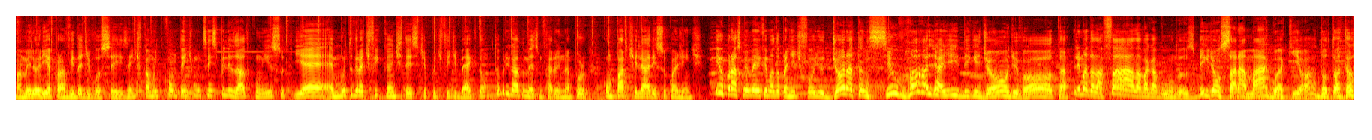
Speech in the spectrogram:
uma melhoria para a vida de vocês. A gente fica muito contente, muito sensibilizado com isso e é, é muito gratificante ter esse tipo de feedback. Então, muito obrigado mesmo, Carolina, por compartilhar isso com a gente. E o próximo e-mail que mandou pra gente foi o Jonathan Silva. Olha aí, Big John de volta. Ele manda lá, fala vagabundos. Big John Saramago aqui, ó, adotou até o,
